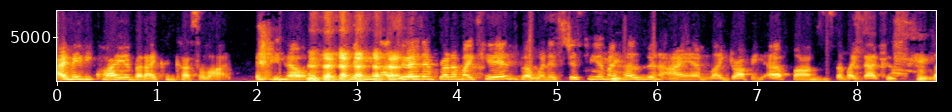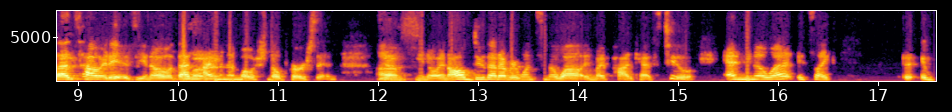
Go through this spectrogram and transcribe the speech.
I may be quiet, but I can cuss a lot. you know, maybe not do it in front of my kids, but when it's just me and my husband, I am like dropping f bombs and stuff like that because that's how it is. You know, that Love I'm it. an emotional person. Um, yes. Um, you know, and I'll do that every once in a while in my podcast too. And you know what? It's like it,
